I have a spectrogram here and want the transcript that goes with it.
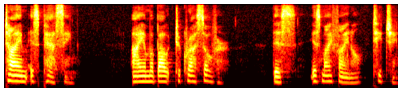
Time is passing. I am about to cross over. This is my final teaching.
